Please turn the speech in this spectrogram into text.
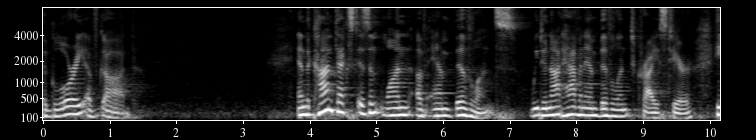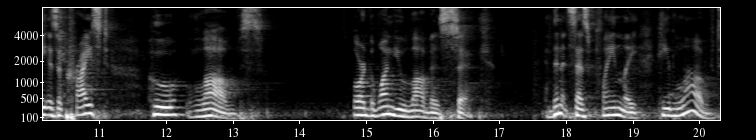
the glory of God. And the context isn't one of ambivalence. We do not have an ambivalent Christ here. He is a Christ who loves. Lord, the one you love is sick. And then it says plainly, He loved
